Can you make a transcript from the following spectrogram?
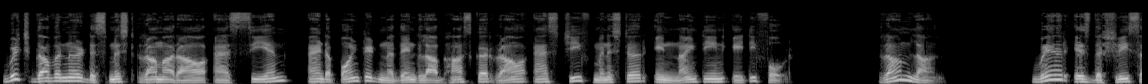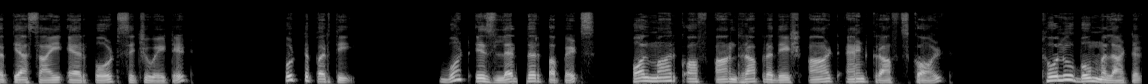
Which governor dismissed Rama Rao as CM and appointed Nadendla Bhaskar Rao as chief minister in 1984? Ram Lal. Where is the Sri Satya Sai airport situated? Puttaparthi. What is leather puppets, hallmark of Andhra Pradesh art and crafts called? Tholu Bommalata.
